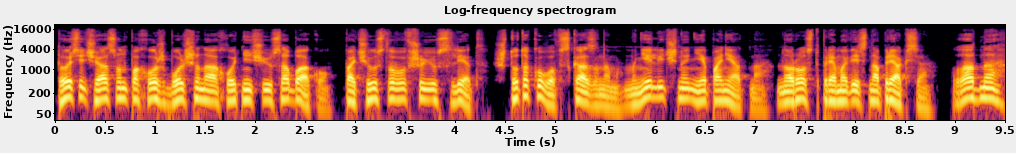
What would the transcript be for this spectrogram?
то сейчас он похож больше на охотничью собаку, почувствовавшую след. Что такого в сказанном, мне лично непонятно. Но Рост прямо весь напрягся. Ладно,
